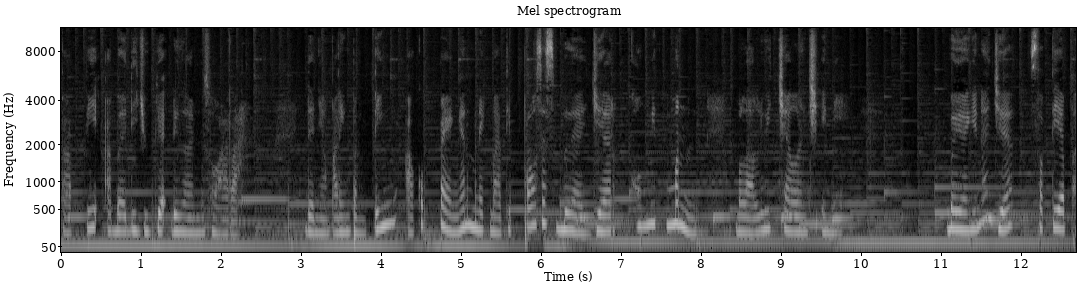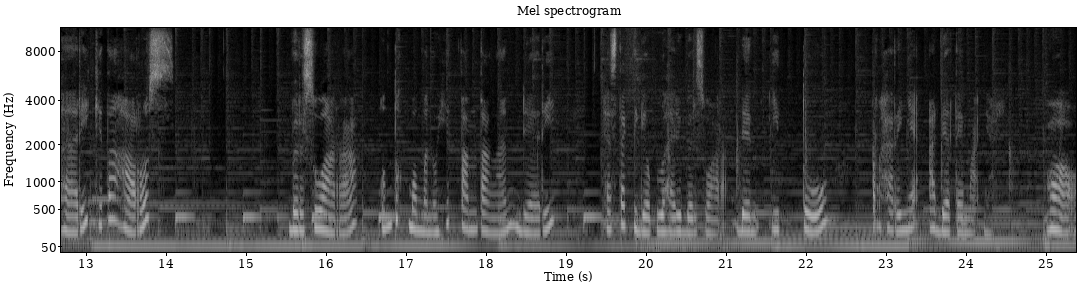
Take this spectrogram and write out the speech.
tapi abadi juga dengan suara. Dan yang paling penting, aku pengen menikmati proses belajar komitmen melalui challenge ini. Bayangin aja, setiap hari kita harus bersuara untuk memenuhi tantangan dari hashtag 30 hari bersuara. Dan itu perharinya ada temanya. Wow,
